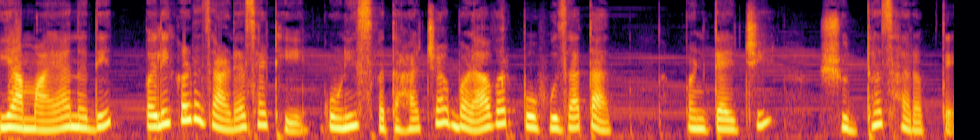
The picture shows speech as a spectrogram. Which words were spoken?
या माया नदीत पलीकडे जाण्यासाठी कोणी स्वतःच्या बळावर पोहू जातात पण त्याची शुद्धच हरपते.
